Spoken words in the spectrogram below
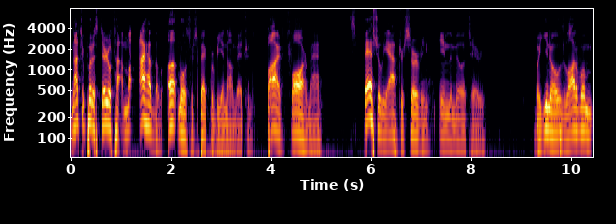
not to put a stereotype, I have the utmost respect for Vietnam veterans by far, man, especially after serving in the military. But, you know, a lot of them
